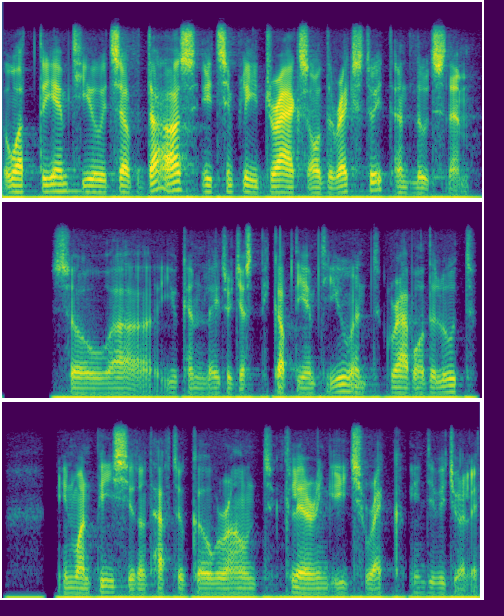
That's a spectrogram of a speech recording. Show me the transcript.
What the MTU itself does, it simply drags all the wrecks to it and loots them. So uh, you can later just pick up the MTU and grab all the loot in one piece. You don't have to go around clearing each wreck individually.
